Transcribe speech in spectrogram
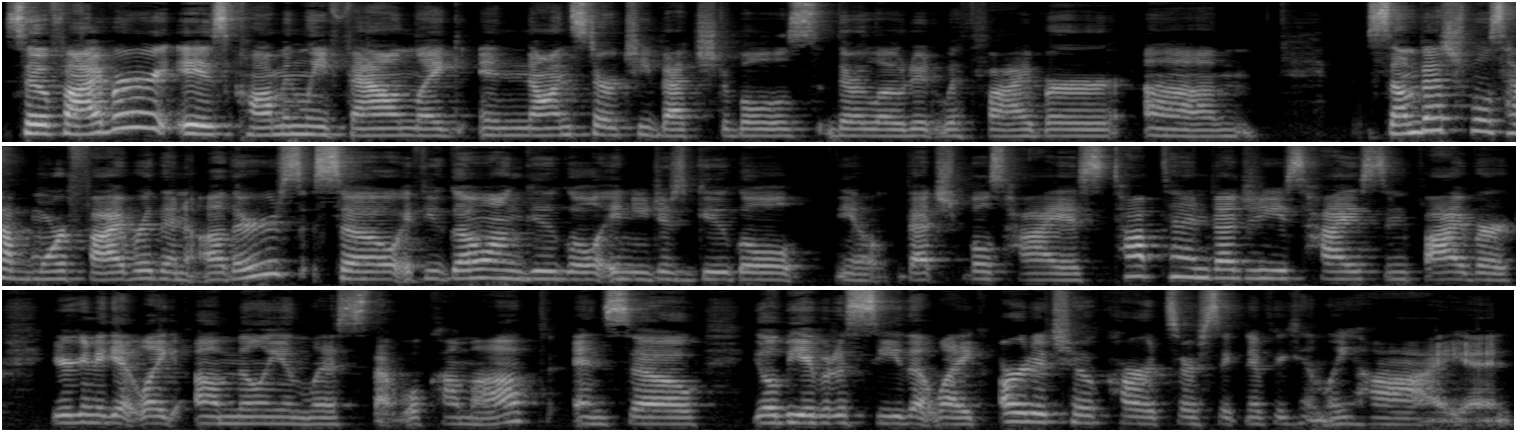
So fiber is commonly found like in non-starchy vegetables. They're loaded with fiber. Um, some vegetables have more fiber than others. So if you go on Google and you just Google, you know, vegetables highest, top 10 veggies highest in fiber, you're going to get like a million lists that will come up. And so you'll be able to see that like artichoke hearts are significantly high. And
